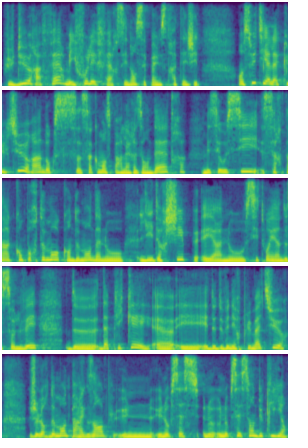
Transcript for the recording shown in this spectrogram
plus durs à faire, mais il faut les faire, sinon c'est pas une stratégie. Ensuite, il y a la culture, hein, donc ça, commence par la raison d'être, mais c'est aussi certains comportements qu'on demande à nos leaderships et à nos citoyens de solver d'appliquer euh, et, de devenir plus matures. Je leur demande par exemple une, une, obsession, une obsession du client.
